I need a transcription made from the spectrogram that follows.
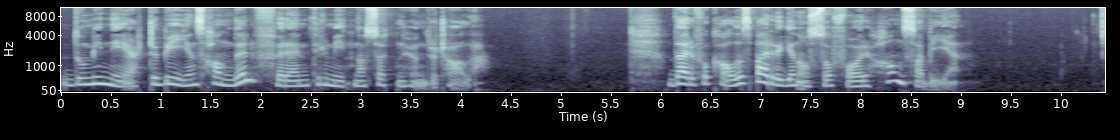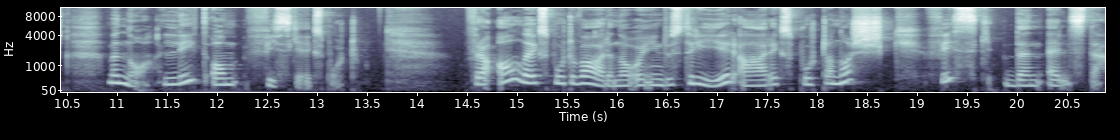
dominerte byens handel frem til midten av 1700-tallet. Derfor kalles Bergen også for Hansabyen. Men nå litt om fiskeeksport. Fra alle eksportvarene og industrier er eksport av norsk fisk den eldste.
